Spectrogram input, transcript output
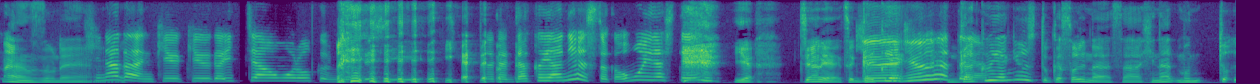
らん、それ。ひな壇救急がいっちゃんおもろく見えるし、いや、なんか楽屋ニュースとか思い出して、いや、じゃあね、それぎゅう楽屋、ぎゅうやったやん楽屋ニュースとかそういうのはさ、ひな、もう、と、と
